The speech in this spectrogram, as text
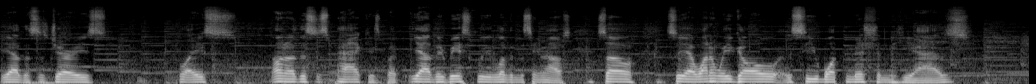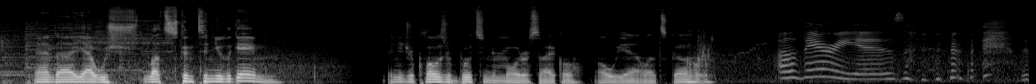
Yeah, this is Gerry's place. Oh no, this is Packy's, but yeah, they basically live in the same house. So, so yeah, why don't we go see what mission he has? And uh, yeah, we let's continue the game. I need your clothes or boots and your motorcycle. Oh yeah, let's go. Oh, there he is. the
